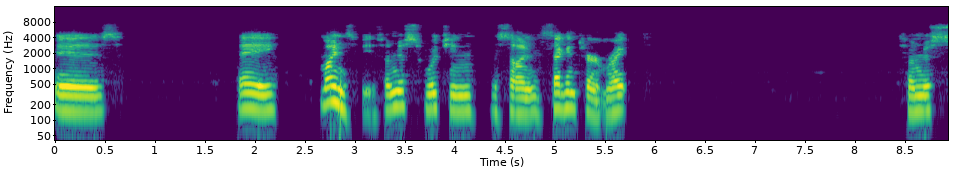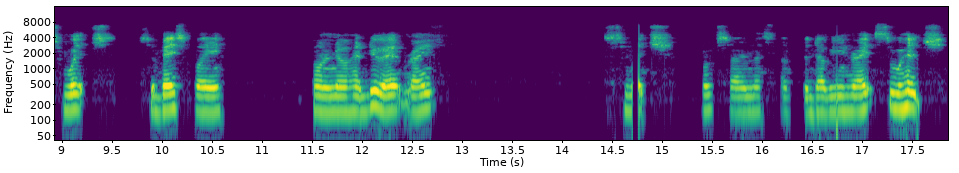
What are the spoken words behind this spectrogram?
is a minus b. So I'm just switching the sign of the second term, right? So I'm just switch. So basically, if you want to know how to do it, right? Switch. Oops, I messed up the W, right? Switch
